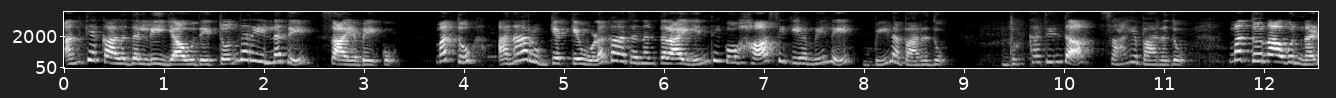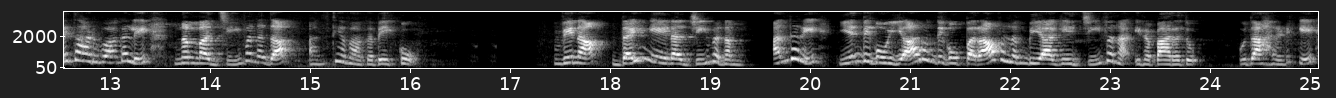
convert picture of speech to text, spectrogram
ಅಂತ್ಯಕಾಲದಲ್ಲಿ ಯಾವುದೇ ತೊಂದರೆ ಇಲ್ಲದೆ ಸಾಯಬೇಕು. ಮತ್ತು ಅನಾರೋಗ್ಯಕ್ಕೆ ಒಳಗಾದ ನಂತರ ಎಂದಿಗೂ ಹಾಸಿಗೆಯ ಮೇಲೆ ಬೀಳಬಾರದು. ದುಃಖದಿಂದ ಸಾಯಬಾರದು. ಮತ್ತು ನಾವು ನಡೆದಾಡುವಾಗಲೇ ನಮ್ಮ ಜೀವನದ ಅಂತ್ಯವಾಗಬೇಕು. ವಿನ, ದೈನ್ಯೇನ ಜೀವನ. ಅಂದರೆ ಎಂದಿಗೂ ಯಾರೊಂದಿಗೂ ಪರಾವಲಂಬಿಯಾಗಿ ಜೀವನ ಇರಬಾರದು. ಉದಾಹರಣೆಗೆ,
